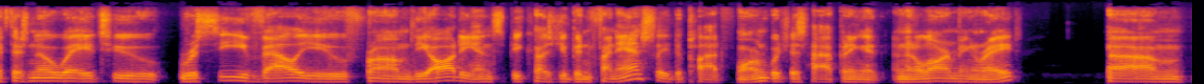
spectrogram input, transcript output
if there's no way to receive value from the audience because you've been financially deplatformed, which is happening at an alarming rate, um,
